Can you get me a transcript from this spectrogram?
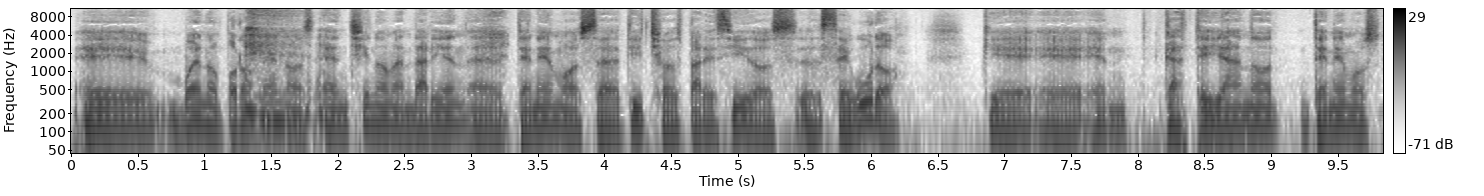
Eh, bueno, por lo menos en chino mandarín eh, tenemos eh, dichos parecidos. seguro que en castellano tenemos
